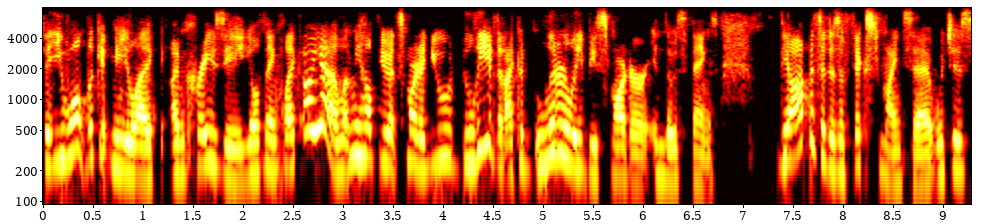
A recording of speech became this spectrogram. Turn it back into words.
that you won't look at me like i'm crazy. You'll think like oh yeah let me help you get smarter. You would believe that i could literally be smarter in those things the opposite is a fixed mindset, which is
